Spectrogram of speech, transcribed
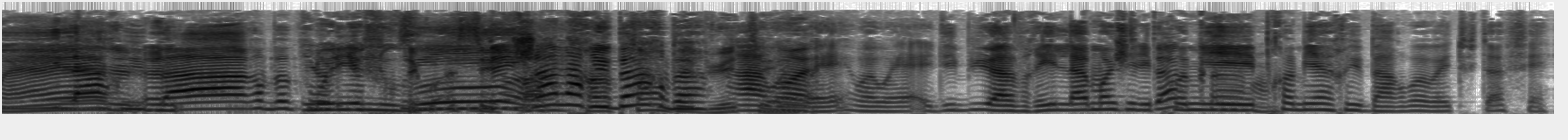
Ouais, la le- rhubarbe pour les nouveau. fruits. Oh, déjà la rhubarbe début. Ah ouais, Ouais. ouais, début avril. Là, moi, j'ai les premiers, premières rhubarbes. Ouais, ouais, tout à fait.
